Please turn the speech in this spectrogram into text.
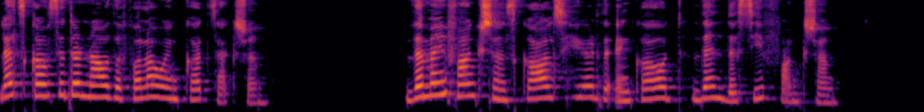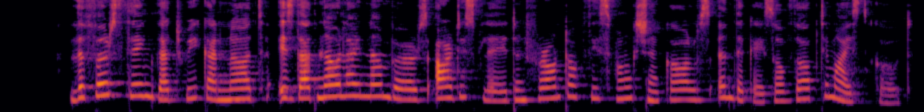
Let's consider now the following code section. The main functions calls here the encode, then the sieve function. The first thing that we can note is that no line numbers are displayed in front of these function calls in the case of the optimized code.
